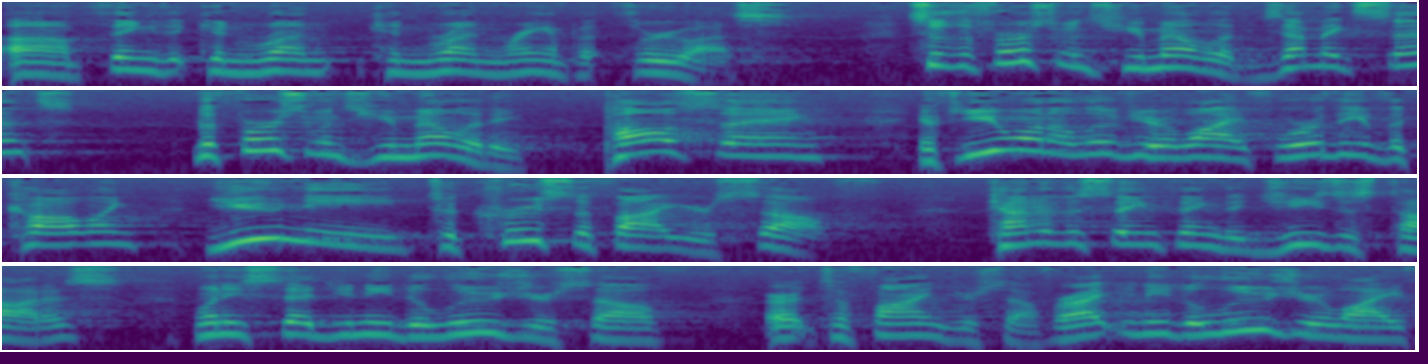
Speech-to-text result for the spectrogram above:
uh, thing that can run, can run rampant through us. So the first one's humility. Does that make sense? The first one's humility. Paul's saying, if you want to live your life worthy of the calling, you need to crucify yourself. Kind of the same thing that Jesus taught us when he said you need to lose yourself or to find yourself, right? You need to lose your life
